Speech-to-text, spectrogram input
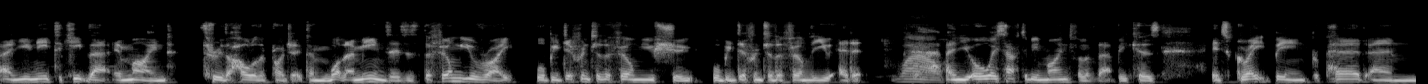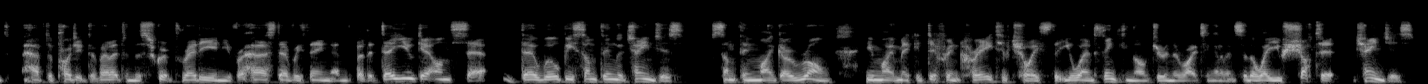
and you need to keep that in mind through the whole of the project. And what that means is, is the film you write will be different to the film you shoot, will be different to the film that you edit. Wow. And you always have to be mindful of that because it's great being prepared and have the project developed and the script ready and you've rehearsed everything. And but the day you get on set, there will be something that changes. Something might go wrong. You might make a different creative choice that you weren't thinking of during the writing element. So the way you shot it changes.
